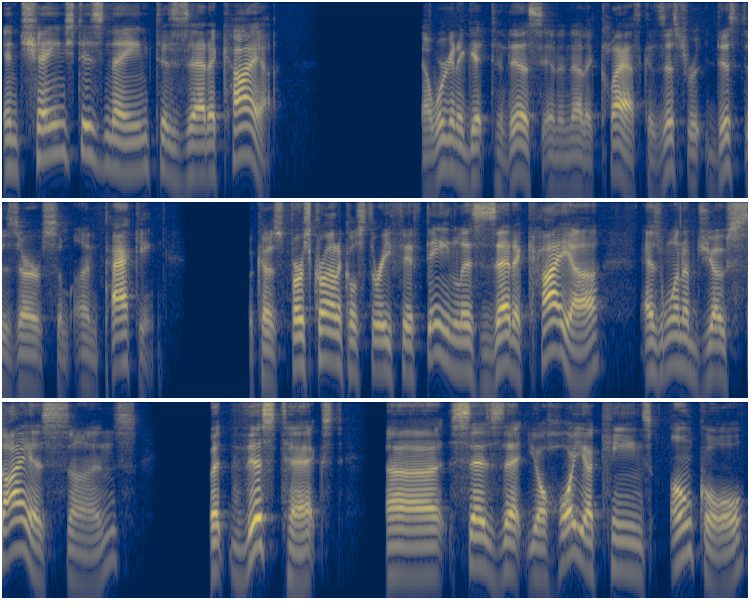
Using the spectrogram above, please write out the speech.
and changed his name to Zedekiah. Now we're going to get to this in another class because this this deserves some unpacking. Because First Chronicles 3:15 lists Zedekiah as one of Josiah's sons, but this text uh, says that Jehoiachin's uncle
